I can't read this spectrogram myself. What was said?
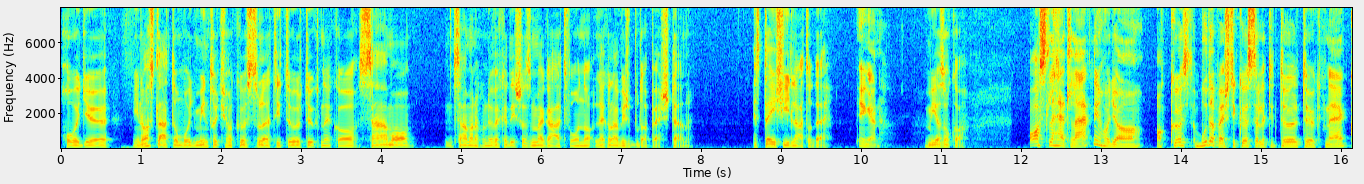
hogy én azt látom, hogy minthogyha a közterületi töltőknek a száma, számának a növekedés az megállt volna, legalábbis Budapesten. Ezt te is így látod-e? Igen. Mi az oka? Azt lehet látni, hogy a, a, közt, a budapesti közterületi töltőknek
